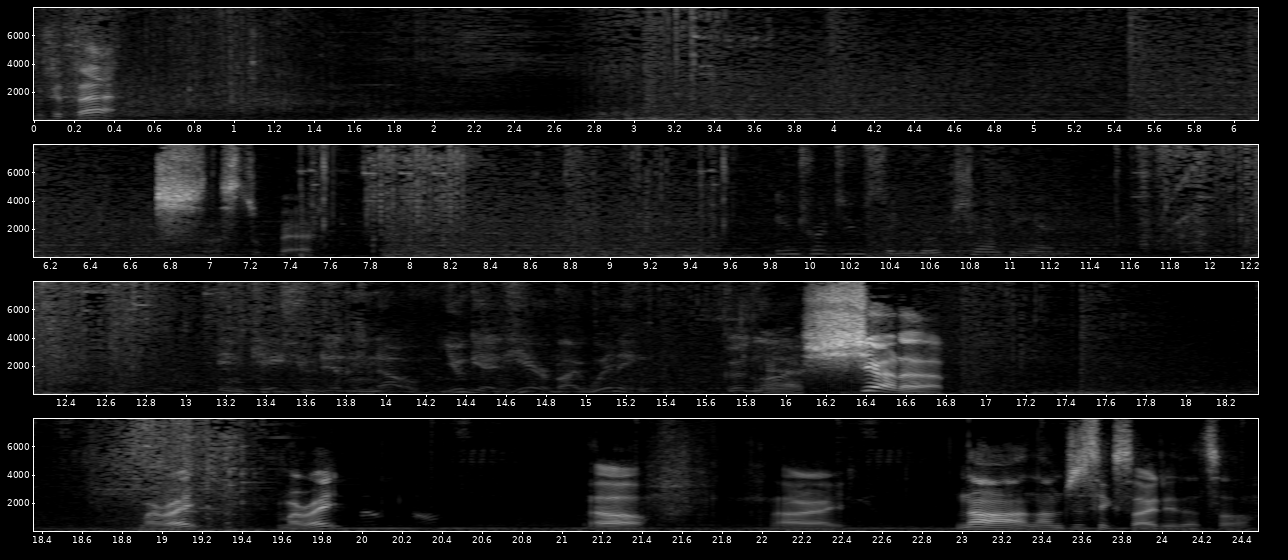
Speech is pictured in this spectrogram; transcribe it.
Look at that. You didn't know, you get here by winning. Good luck. Shut up. Am I right? Am I right? Oh, alright. Nah, I'm just excited, that's all.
